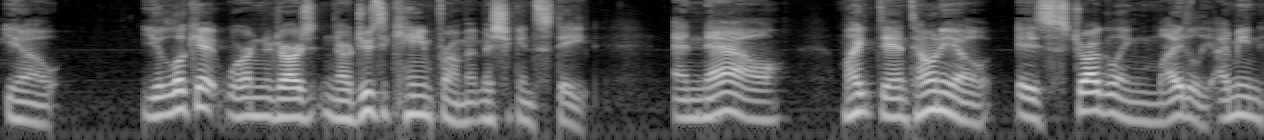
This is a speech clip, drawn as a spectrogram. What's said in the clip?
you know, you look at where Narduz- Narduzzi came from at Michigan State and now Mike Dantonio is struggling mightily. I mean,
